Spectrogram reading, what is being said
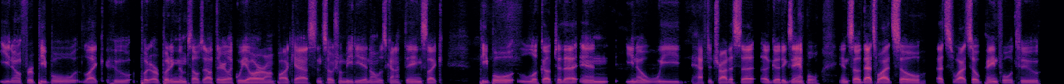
you know for people like who put are putting themselves out there like we are on podcasts and social media and all those kind of things like people look up to that and you know we have to try to set a good example. And so that's why it's so that's why it's so painful to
